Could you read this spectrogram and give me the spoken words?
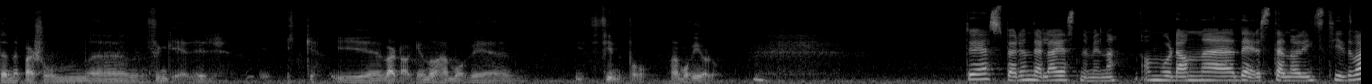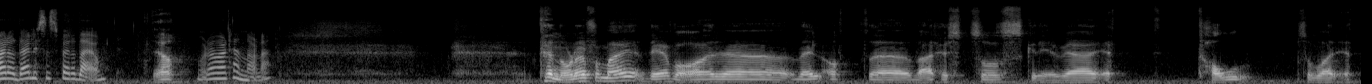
denne personen eh, fungerer ikke i hverdagen, og her må vi finne på noe. Her må vi gjøre noe. Mm. Du, jeg spør en del av gjestene mine om hvordan eh, deres tenåringstid var, og det har jeg lyst til å spørre deg om. Ja. Hvordan var tenårene? Tenårene for meg, det var uh, vel at uh, hver høst så skrev jeg et tall som var et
